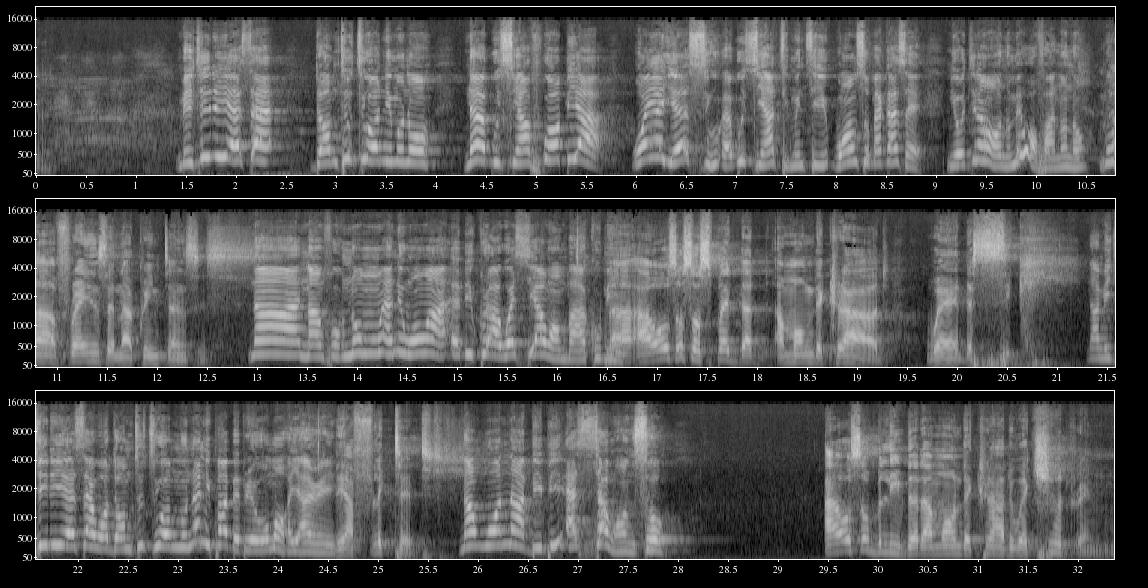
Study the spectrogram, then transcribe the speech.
megye di yɛ sɛ dɔm tutuo nim no na abusuafoɔ bi a wɔyɛ yesu abusua tim nti wɔn nso bɛka sɛ nea ogyina hɔ no mewɔ fa no no Now, friends and acquaintances. na nnamfonom ne wɔn a ebi kura a wɔahyia wɔn baako bi Now, I also suspect that among the crowd were the sick, na megye di yɛ sɛ wɔ dɔm tutuo mu na nipa bebree wɔ mu ɔyare the afflicted. na wɔn a biribi ɛhyɛ wɔn so. I also believe that among the crowd were children,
